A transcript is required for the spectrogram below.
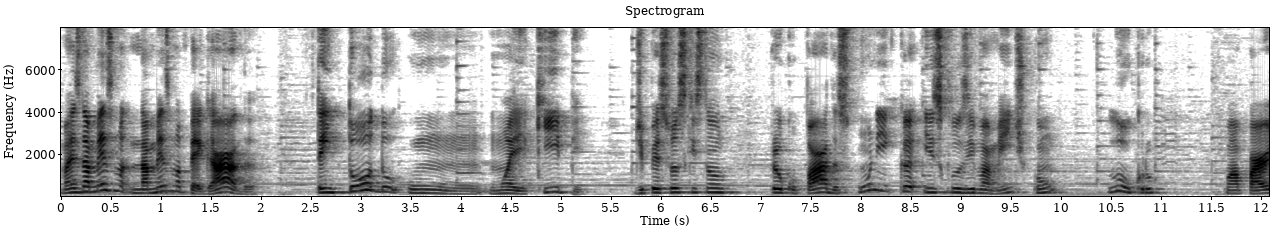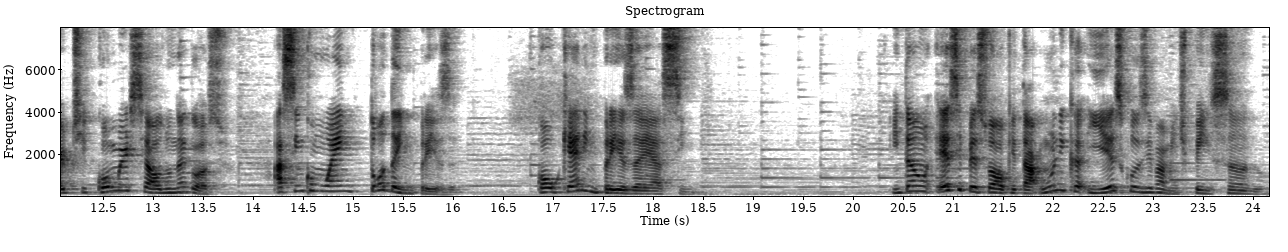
Mas na mesma, na mesma pegada, tem todo um, uma equipe de pessoas que estão preocupadas única e exclusivamente com lucro, com a parte comercial do negócio, assim como é em toda empresa. Qualquer empresa é assim. Então, esse pessoal que está única e exclusivamente pensando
